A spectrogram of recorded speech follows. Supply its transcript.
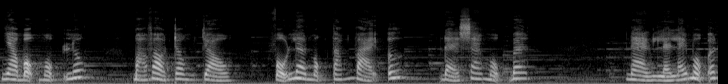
Nhào bột một lúc, bỏ vào trong chậu, phủ lên một tấm vải ướt, để sang một bên. Nàng lại lấy một ít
